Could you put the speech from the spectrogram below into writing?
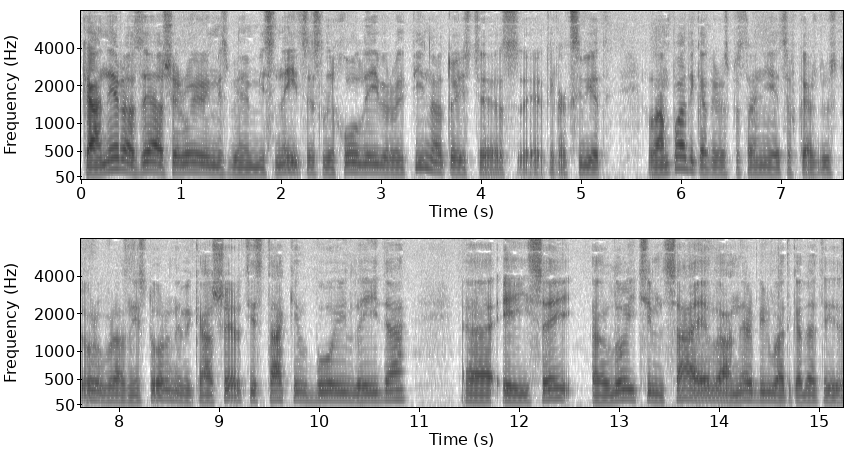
Канера зе ашеройра миснейца слыхол лейбер пина, то есть э, это как свет – лампады, которые распространяются в каждую сторону, в разные стороны. Викашерти, стакил, бой, лейда, э, эйсей, э, лойтим, цаэла, анербильват. Когда ты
